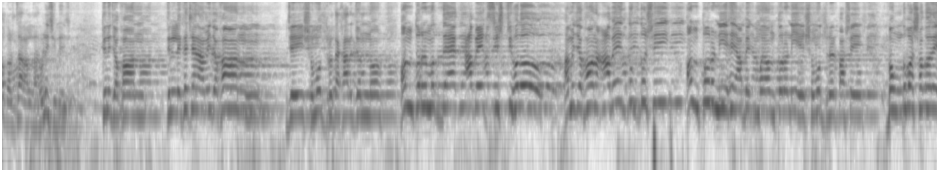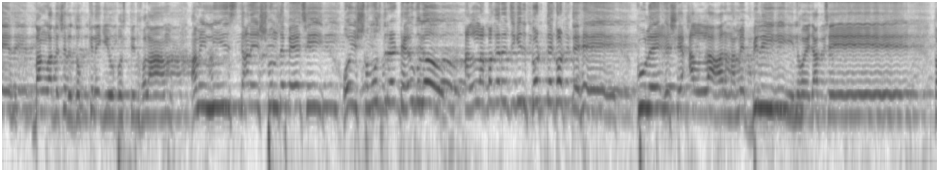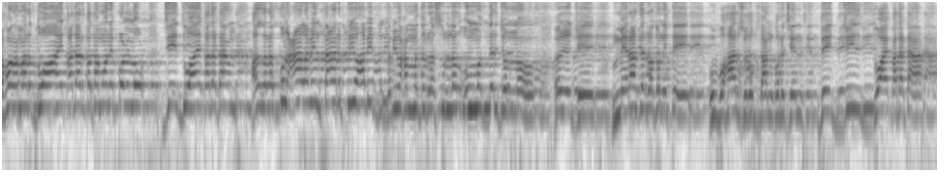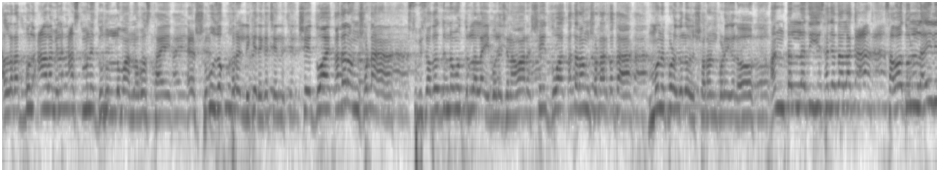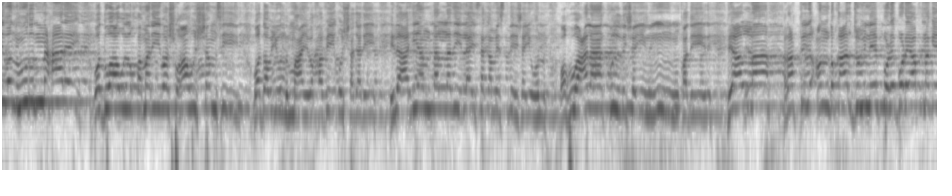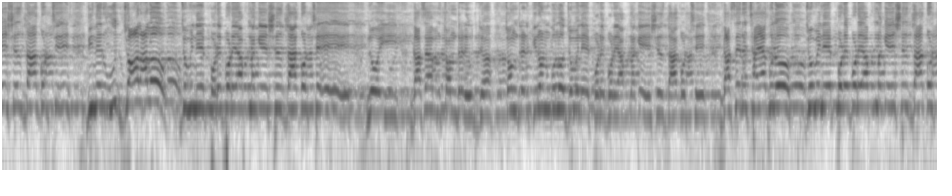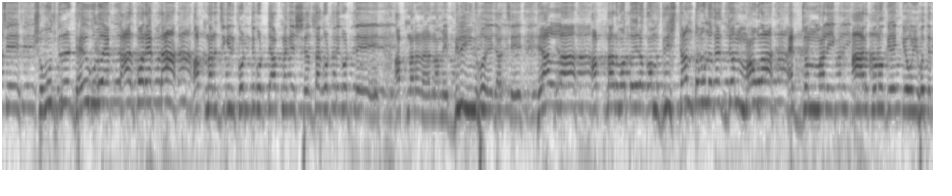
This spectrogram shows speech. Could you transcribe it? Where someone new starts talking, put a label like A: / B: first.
A: বড় দরজার আল্লাহ ছিলেন। তিনি যখন, তিনি লিখেছেন, আমি যখন যে সমুদ্র দেখার জন্য অন্তরের মধ্যে এক আবেগ সৃষ্টি হলো, আমি যখন আবেগ দুগ্ধ সেই অন্তর নিয়ে, আবেগময় অন্তর নিয়ে সমুদ্রের পাশে বঙ্গোপসাগরে বাংলাদেশের দক্ষিণে গিয়ে উপস্থিত হলাম, আমি নিজ কানে শুনতে পেয়েছি, ওই সমুদ্রের ঢেউগুলো আল্লাহ পাকের জিকির করতে করতে কুলে এসে আল্লাহর নামে বিলীন হয়ে যাচ্ছে। তখন আমার দোয়ায় কাদার কথা মনে পড়ল যে দোয়ায় কাদাটা আল্লাহ রাব্বুল আলামিন তার প্রিয় হাবিব নবী মুহাম্মদুর রাসূলুল্লাহর উম্মতদের জন্য যে মেরাজের রজনীতে উপহার স্বরূপ দান করেছেন। যে যে দোয়ায় কাদাটা আল্লাহ রাব্বুল আলামিন আসমানে দুদুল্যমান অবস্থায় সবুজ অক্ষরে লিখে রেখেছেন সেই দোয়ায় কাদার অংশটা সুফি সদরুদ্দিন রহমতুল্লাহ বলেছেন আমার। সেই দোয়া কাদার অংশটার কথা মনে পড়ে গেল, স্মরণ পড়ে গেল। আন্তাল্লাযী সাজাদা লাকা সাওয়াদুল লাইলি ওয়া নূরুন নাহারি ওয়া দুআউল কমারি ওয়া শুআউশ শামসি ওয়া দাওয়ুল মাই ওয়া খাফিকুশ শাজারি। ইলাহি আনতাল্লাযী লাইসা কামিসলি শাইউন, ওয়া হুয়া আলা কুল্লি শাইইন কাদির। হে আল্লাহ রাত্রির অন্ধকার জমিনে পড়ে পড়ে আপনাকে সেজদা করছে, দিনের উজ্জ্বল আলো জমিনে পড়ে পড়ে আপনাকে করছে। ওই গাছা চন্দ্রের চন্দ্রের কিরণগুলো জমিনে পড়ে পড়ে আপনাকে সেজদা করছে। গাছের ছায়াগুলো জমিনে পড়ে পড়ে আপনাকে করছে। সমুদ্রের ঢেউগুলো একটার পর একটা আপনার জিকির করতে করতে, আপনাকে সেজদা করতে করতে আপনার নামে বিলীন হয়ে যাচ্ছে। হে আল্লাহ, আপনার মতো এরকম দৃষ্টান্তমূলক একজন মাওলা, একজন মালিক, আর কোনো কেউই হতে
